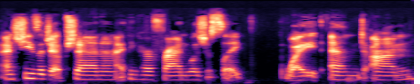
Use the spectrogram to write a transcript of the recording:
and she's Egyptian. And I think her friend was just like white. And, um,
